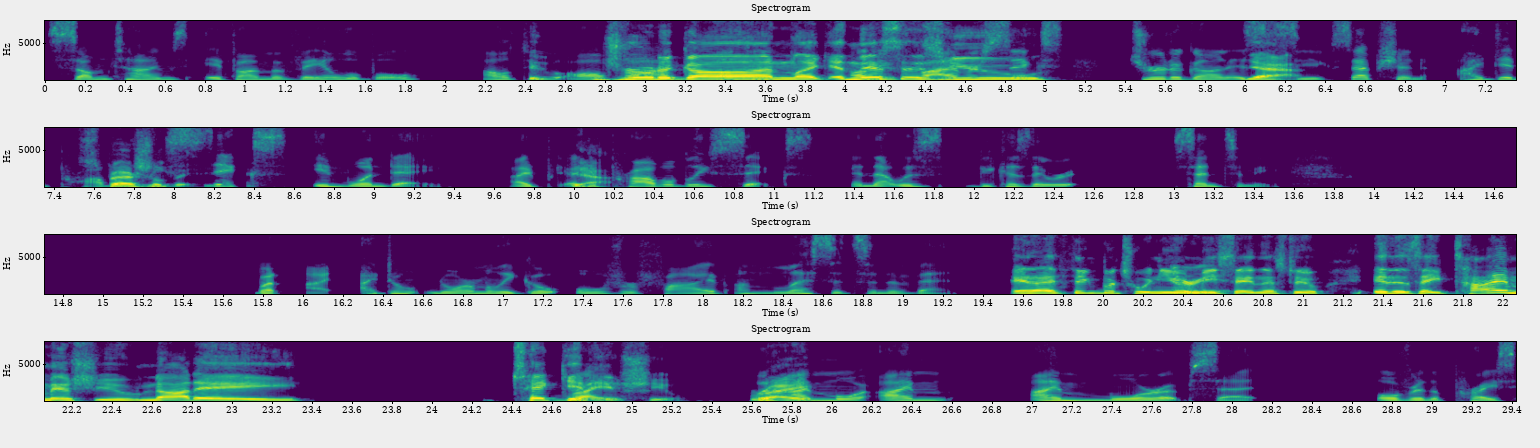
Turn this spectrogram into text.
Sometimes, if I'm available, I'll eh, do all five. I'll do- Druddigon, like, and I'll this is you. six. Druddigon is Yeah. the exception. I did probably Specialty. six in one day. I, I Yeah. did probably six, and that was because they were sent to me. But I, I don't normally go over five unless it's an event. And I think between you and me saying this too, it is a time issue, not a ticket Right. issue. But right. I'm more I'm I'm more upset over the price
